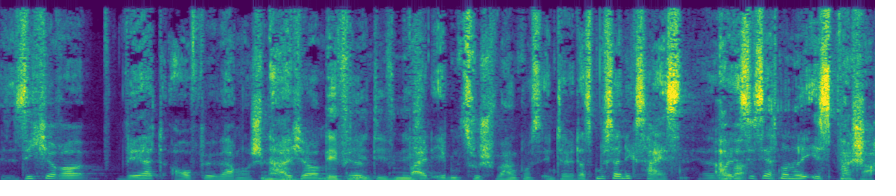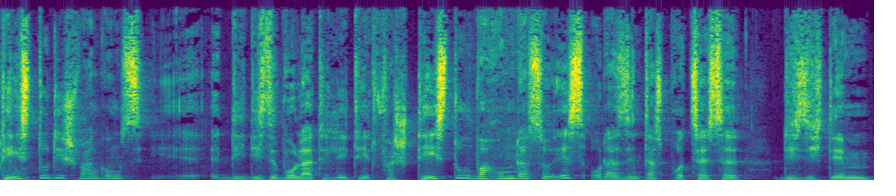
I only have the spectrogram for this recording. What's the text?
sicherer Wertaufbewahrungsspeicher, Nein, definitiv nicht. weil eben zu Schwankungsintervall. Das muss ja nichts heißen. Aber es ist erstmal nur eine ist Verstehst du die Schwankungs, äh, die diese Volatilität? Verstehst du, warum das so ist? Oder sind das Prozesse, die sich dem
